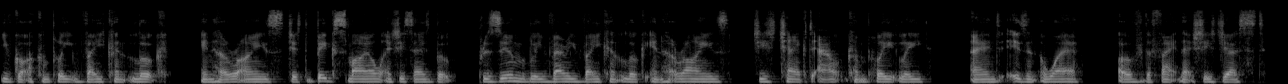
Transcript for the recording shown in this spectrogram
you've got a complete vacant look in her eyes, just a big smile, and she says, but presumably very vacant look in her eyes. She's checked out completely and isn't aware of the fact that she's just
